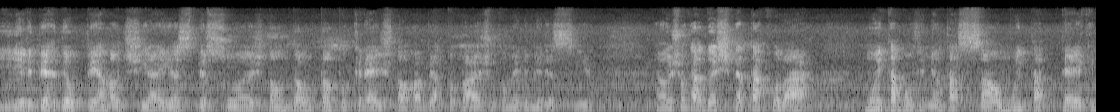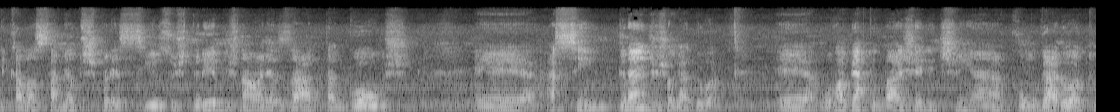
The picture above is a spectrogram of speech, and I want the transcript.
e ele perdeu o pênalti aí as pessoas não dão tanto crédito ao Roberto Baggio como ele merecia. É um jogador espetacular, muita movimentação, muita técnica, lançamentos precisos, dribles na hora exata, gols. É, assim, grande jogador. É, o Roberto Baggio ele tinha como garoto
